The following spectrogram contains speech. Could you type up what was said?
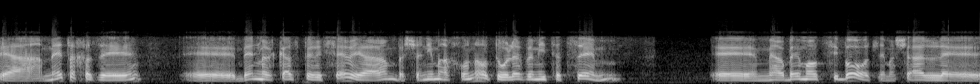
והמתח הזה בין מרכז פריפריה בשנים האחרונות הוא הולך ומתעצם אה, מהרבה מאוד סיבות, למשל אה,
